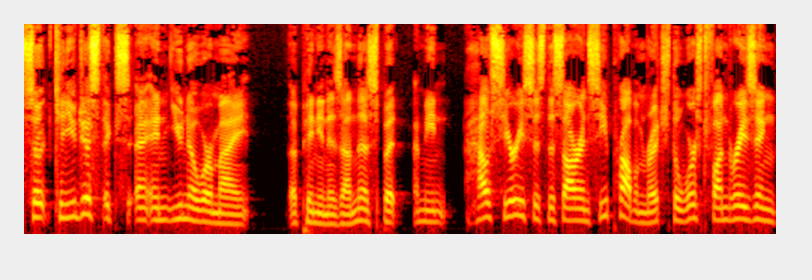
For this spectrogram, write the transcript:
So, can you just, and you know where my opinion is on this, but I mean, how serious is this RNC problem, Rich? The worst fundraising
